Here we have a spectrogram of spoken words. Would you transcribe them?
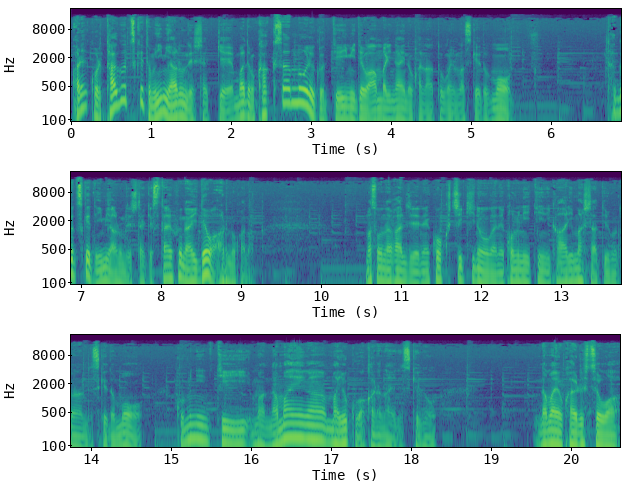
あれ？これタグつけても意味あるんでしたっけ？まあでも拡散能力っていう意味ではあんまりないのかなと思いますけども、タグつけて意味あるんでしたっけ？スタイフ内ではあるのかな？まあそんな感じでね、告知機能がね、コミュニティに変わりましたということなんですけども、コミュニティ、まあ名前が、まあ、よくわからないですけど、名前を変える必要は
